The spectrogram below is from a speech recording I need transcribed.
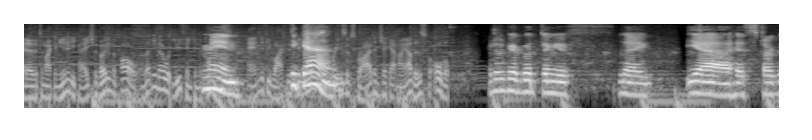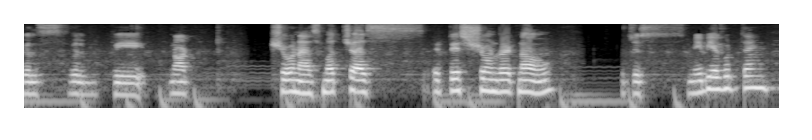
Head over to my community page to vote in the poll and let me know what you think in the comments. mean, and if you like this video, can. feel free to subscribe and check out my others for all the It'll be a good thing if, like, yeah, his struggles will be not shown as much as it is shown right now, which is maybe a good thing.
